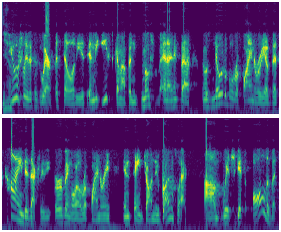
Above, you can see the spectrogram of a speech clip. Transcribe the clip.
yeah. usually this is where facilities in the east come up. And most, and I think the, the most notable refinery of this kind is actually the Irving Oil Refinery in Saint John, New Brunswick, um, which gets all of its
